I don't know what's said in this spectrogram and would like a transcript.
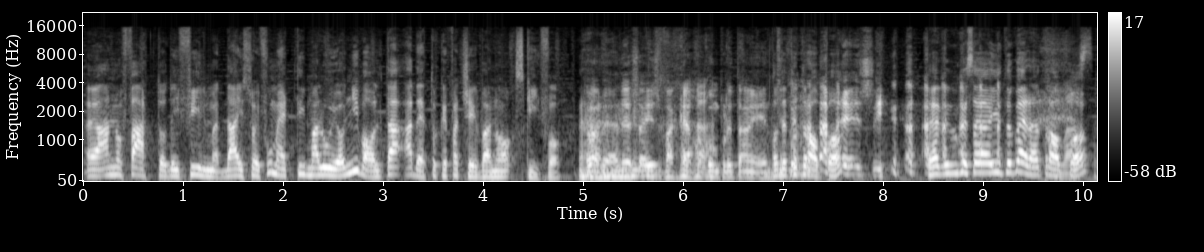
Eh, hanno fatto dei film dai suoi fumetti, ma lui ogni volta ha detto che facevano schifo. Vabbè, adesso hai sbaccato completamente. Ho detto troppo? eh sì. Eh, Con questo aiuto qua era troppo? Basta.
